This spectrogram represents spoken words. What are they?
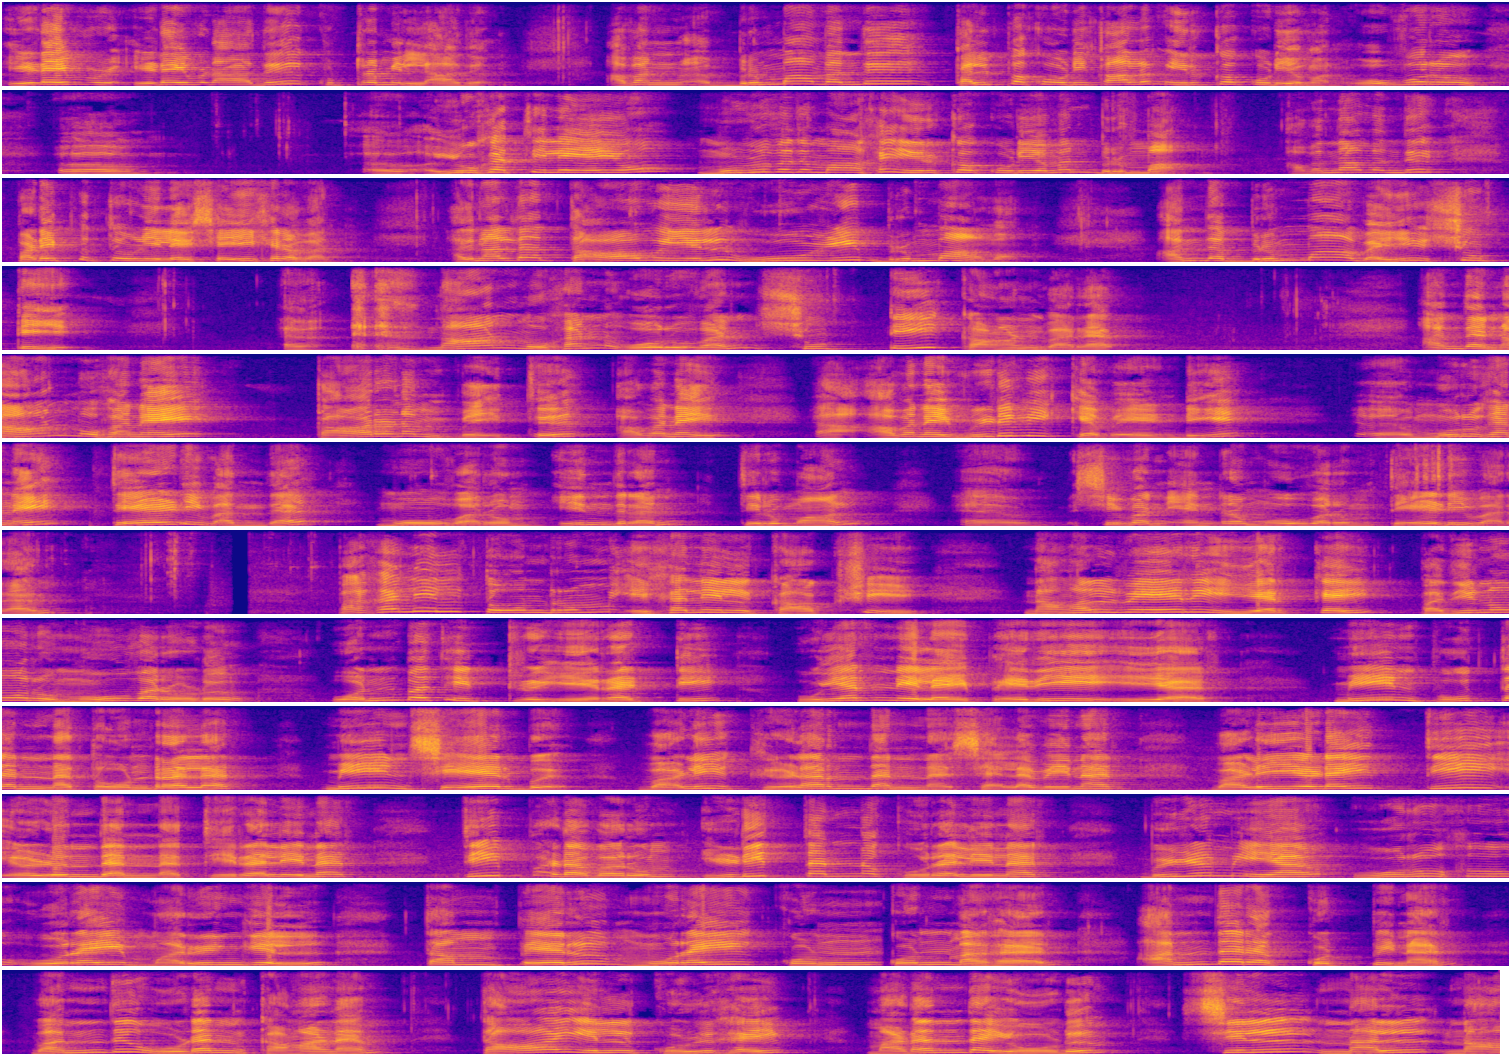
இடைவி இடைவிடாது குற்றமில்லாது. அவன் பிரம்மா வந்து கல்ப கோடி காலம் இருக்கக்கூடியவன். ஒவ்வொரு யுகத்திலேயும் முழுவதுமாக இருக்கக்கூடியவன் பிரம்மா. அவன்தான் வந்து படைப்பு தொழிலை செய்கிறவன். அதனால்தான் தாவியில் ஊழி பிரம்மாவும். அந்த பிரம்மாவை சுட்டி நான் முகன் ஒருவன் சுட்டி காண்வர அந்த நான்முகனை காரணம் வைத்து அவனை அவனை விடுவிக்க வேண்டி முருகனை தேடி வந்த மூவரும் இந்திரன் திருமால் சிவன் என்ற மூவரும் தேடி வர. பகலில் தோன்றும் இகலில் காட்சி நால்வேறு இயற்கை பதினோரு மூவரோடு ஒன்பதிற்று இரட்டி உயர்நிலை பெரிய இயர் மீன் பூத்தன்ன தோன்றலர் மீன் சேர்பு வழி கிளர்ந்தன்ன செலவினர் வழியிடை தீ எழுந்தன்ன திரளினர் தீப்படவரும் இடித்தன்ன குரலினர் விழுமிய உருகு உரை மருங்கில் தம் பெரு முறை கொண் கொண்மகர் அந்தர கொட்பினர் வந்து உடன் காண தாயில் கொள்கை மடந்தையோடு சில் நல் நா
